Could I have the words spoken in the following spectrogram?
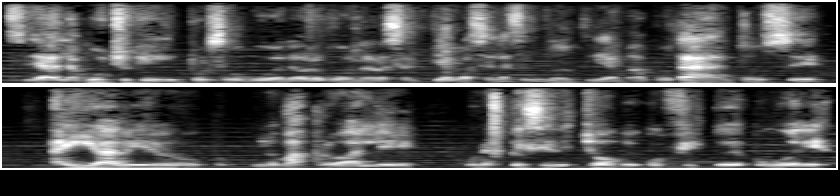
Se habla mucho que el próximo gobernador o de Santiago va a ser la segunda autoridad más votada, entonces ahí va a haber lo más probable una especie de choque, conflicto de poderes,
